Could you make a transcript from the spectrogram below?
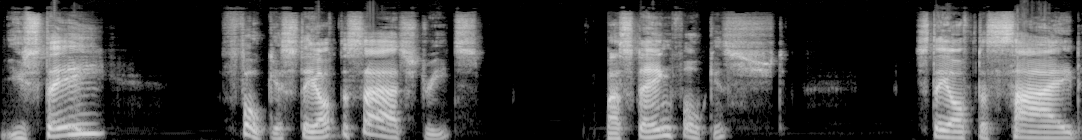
You stay focused, stay off the side streets by staying focused, stay off the side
